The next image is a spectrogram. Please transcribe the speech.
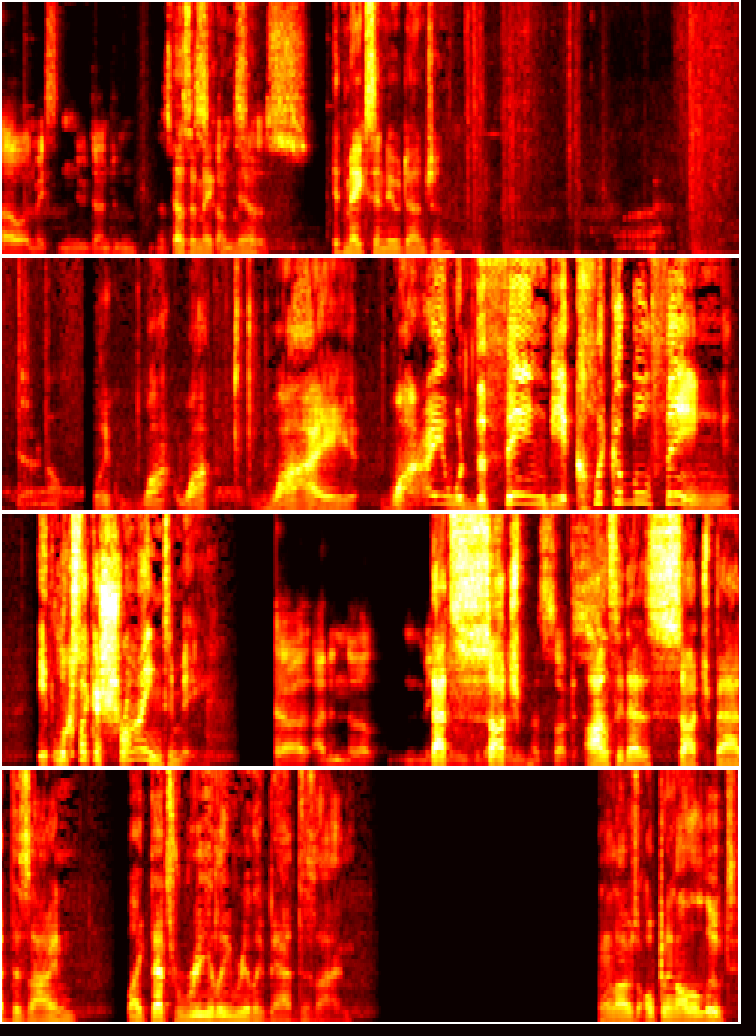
Oh, it makes a new dungeon. That's Does it make a new- says. it makes a new dungeon. Yeah, I don't know. Like, why? Why? Why? Why would the thing be a clickable thing? It looks like a shrine to me. Yeah, I didn't know. That That's such- That. Honestly, that is such bad design. Like, that's really, really bad design. I don't know, I was opening all the loot.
